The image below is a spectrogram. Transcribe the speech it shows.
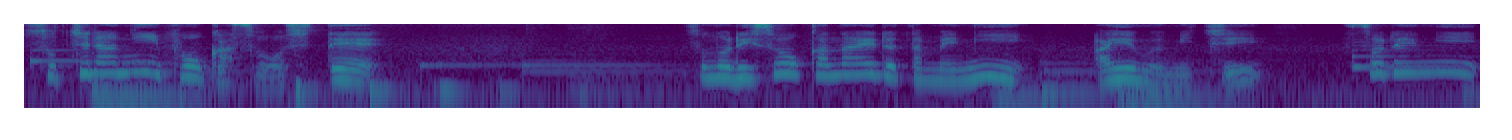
そちらにフォーカスをしてその理想を叶えるために歩む道それに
